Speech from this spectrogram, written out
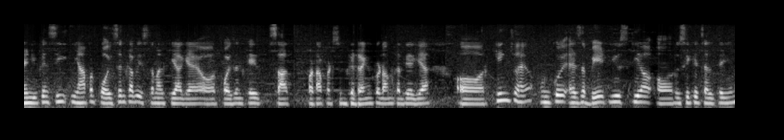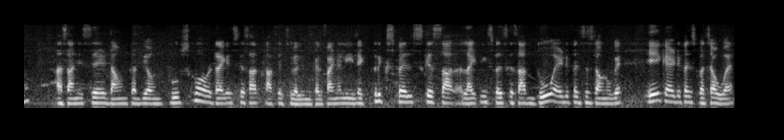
एंड यू कैन सी यहाँ पर पॉइजन का भी इस्तेमाल किया गया है और पॉइजन के साथ फटाफट से उनके ड्रैगन को डाउन कर दिया गया। और किंग जो है, उनको एज अ बेट यूज़ किया और उसी के चलते यू नो आसानी से डाउन कर दिया उन ट्रूप्स को और ड्रैगन्स के साथ काफ़ी अच्छी वैल्यू निकल। फाइनली इलेक्ट्रिक स्पेल्स के साथ लाइटनिंग स्पेल्स के साथ दो एयर डिफेंसेस डाउन हो गए। एक एयर डिफेंस बचा हुआ है।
